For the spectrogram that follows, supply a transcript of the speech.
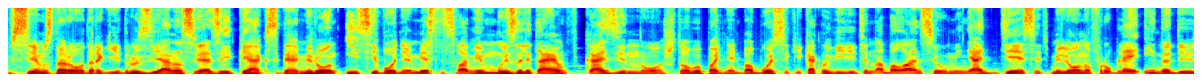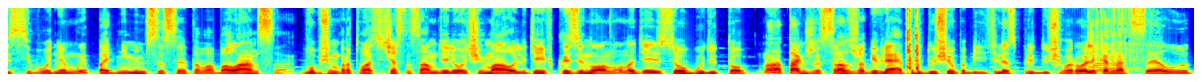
Всем здорово, дорогие друзья, на связи, как всегда, Мирон, и сегодня вместе с вами мы залетаем в казино, чтобы поднять бабосики. Как вы видите, на балансе у меня 10 миллионов рублей, и надеюсь, сегодня мы поднимемся с этого баланса. В общем, братва, сейчас на самом деле очень мало людей в казино, но надеюсь, все будет топ. Ну а также сразу же объявляю предыдущего победителя с предыдущего ролика на целую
